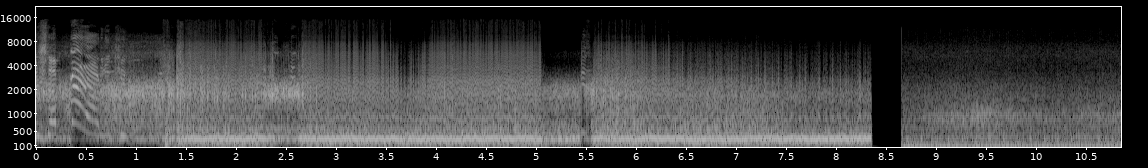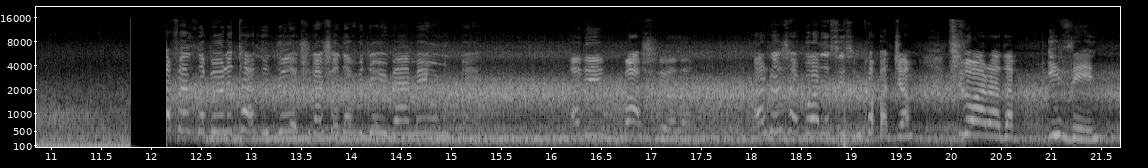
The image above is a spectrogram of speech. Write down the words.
arkadaşlar ben Erdoğan. Fazla böyle tarz videolar için aşağıdan videoyu beğenmeyi unutmayın. Hadi başlayalım. Arkadaşlar bu arada sesimi kapatacağım. Siz o arada izleyin.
